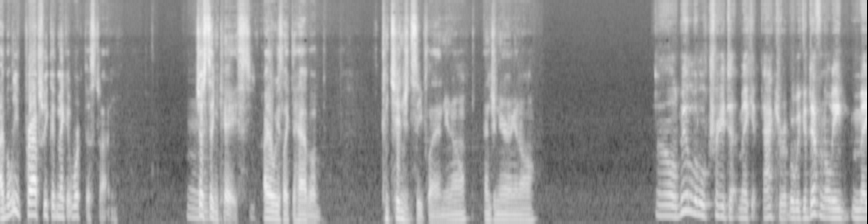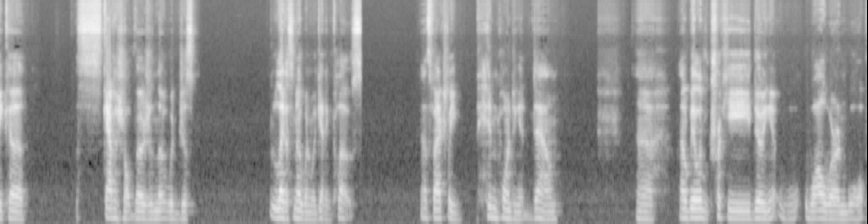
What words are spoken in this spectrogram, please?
I believe perhaps we could make it work this time, Hmm. just in case. I always like to have a contingency plan, you know, engineering and all. Well, it'll be a little tricky to make it accurate, but we could definitely make a scattershot version that would just let us know when we're getting close. That's for actually pinpointing it down. Uh, that'll be a little tricky doing it w- while we're in warp.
